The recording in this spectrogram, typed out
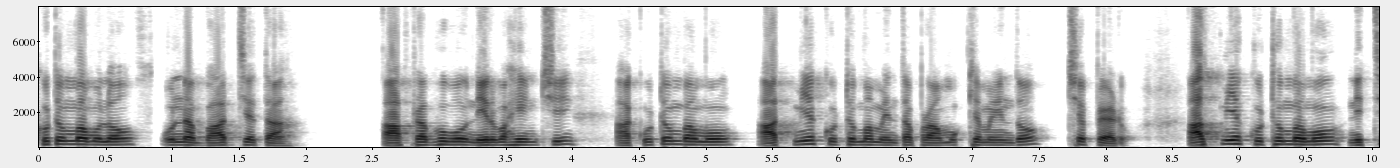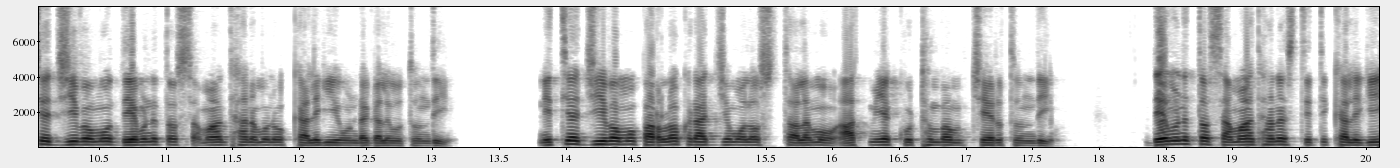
కుటుంబములో ఉన్న బాధ్యత ఆ ప్రభువు నిర్వహించి ఆ కుటుంబము ఆత్మీయ కుటుంబం ఎంత ప్రాముఖ్యమైందో చెప్పాడు. ఆత్మీయ కుటుంబము నిత్య జీవము దేవునితో సమాధానమును కలిగి ఉండగలుగుతుంది. నిత్య జీవము పరలోక రాజ్యములో స్థలము ఆత్మీయ కుటుంబం చేరుతుంది. దేవునితో సమాధాన స్థితి కలిగి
